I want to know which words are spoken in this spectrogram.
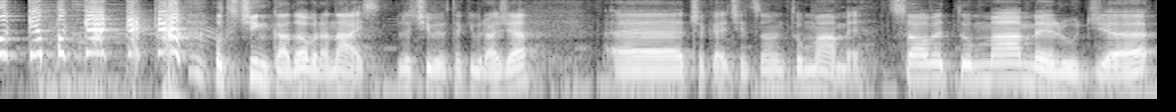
waka, paka, kaka odcinka. Dobra, nice. Lecimy w takim razie. Eee, czekajcie, co my tu mamy? Co my tu mamy, ludzie?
